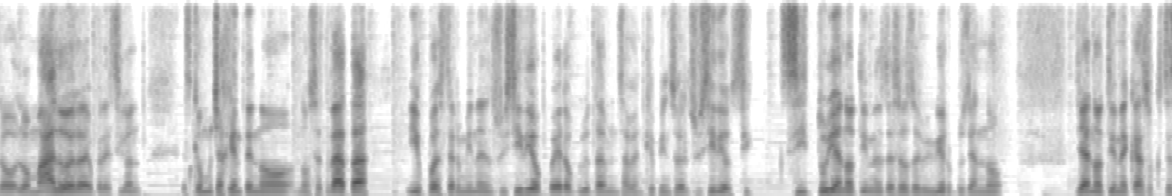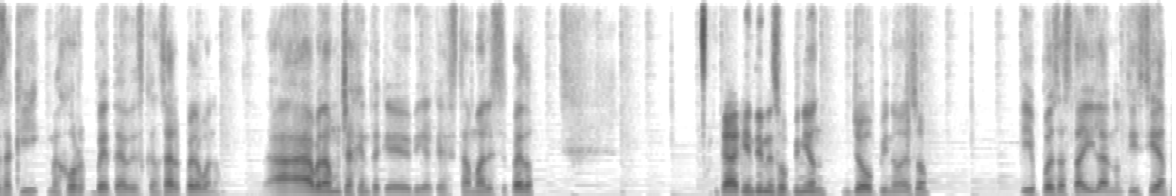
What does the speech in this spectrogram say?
Lo, malo de la depresión es que mucha gente no, se trata y pues termina en suicidio, pero yo también saben qué pienso del suicidio. Si, si tú ya no tienes deseos de vivir, pues ya no, ya no tiene caso que estés aquí, mejor vete a descansar, pero bueno, habrá mucha gente que diga que está mal este pedo. Cada quien tiene su opinión, yo opino eso. Y pues hasta ahí la noticia.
